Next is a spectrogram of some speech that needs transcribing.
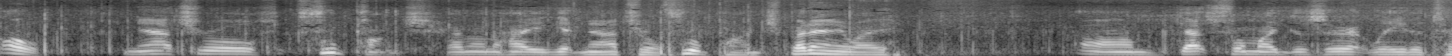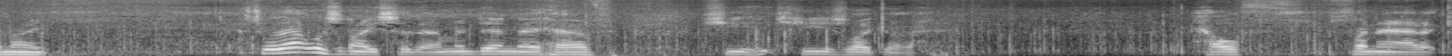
Oh, natural fruit punch. I don't know how you get natural fruit punch. But anyway, um, that's for my dessert later tonight. So that was nice of them. And then they have, she she's like a health fanatic.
